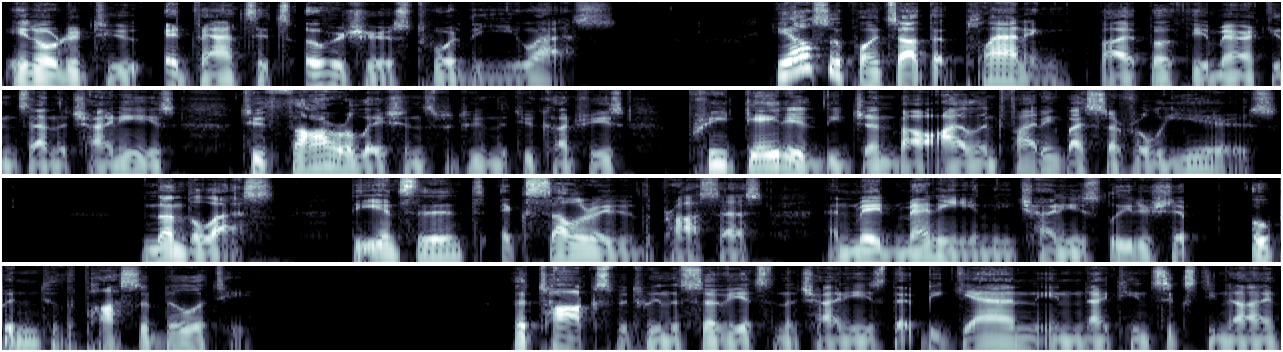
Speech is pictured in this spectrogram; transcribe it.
in order to advance its overtures toward the U.S. He also points out that planning by both the Americans and the Chinese to thaw relations between the two countries predated the Zhenbao Island fighting by several years. Nonetheless, the incident accelerated the process and made many in the Chinese leadership open to the possibility. The talks between the Soviets and the Chinese that began in 1969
